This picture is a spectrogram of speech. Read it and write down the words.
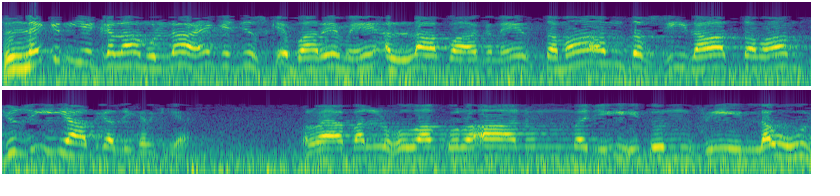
لیکن یہ کلام اللہ ہے کہ جس کے بارے میں اللہ پاک نے تمام تفصیلات، تمام جزئیات کا ذکر کیا۔ اور بل ہوا قرآن مجید فی لوح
